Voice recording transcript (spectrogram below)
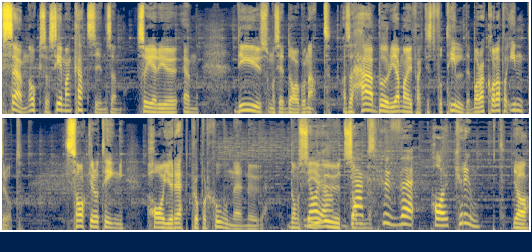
sen också, ser man cutscenesen så är det ju en... Det är ju som att se dag och natt. Alltså här börjar man ju faktiskt få till det. Bara kolla på introt. Saker och ting har ju rätt proportioner nu. De ser Ja, ju ja. ut som... Jacks huvud har krympt. Ja,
